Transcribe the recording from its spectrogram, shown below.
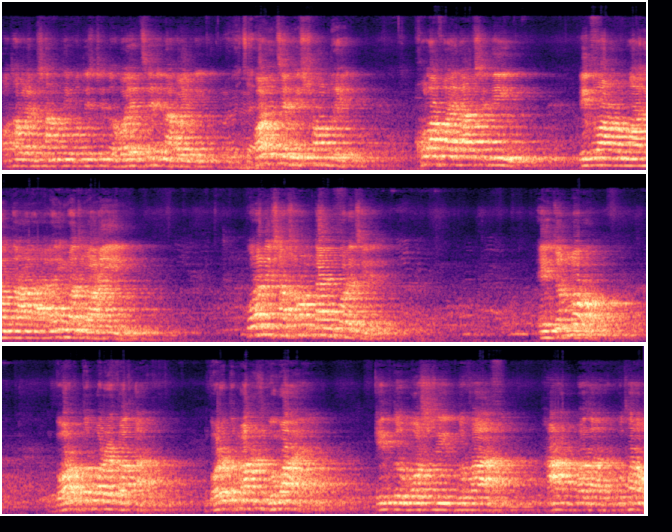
কথা বলেন শান্তি প্রতিষ্ঠিত হয়েছে না হয়নি? হয়েছে। হয়েছে নিঃসন্দেহে। খোলাফায়ে রাশিদিন রিদওয়ানুল্লাহি তাআলা আলাইহিম আজমাইন কোরআনের শাসন কায়েম করেছিলেন এই জন্য গড় তো পরের কথা। ঘরে তো মানুষ ঘুমায় কিন্তু মসজিদ দোকান হাট বাজার কোথাও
